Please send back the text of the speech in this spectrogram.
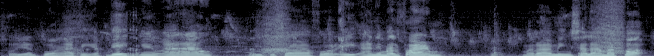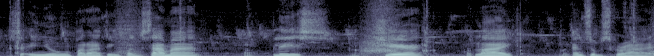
So yan po ang ating update ngayong araw dito sa 4A Animal Farm. Maraming salamat po sa inyong parating pagsama. Please share, like, and subscribe.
